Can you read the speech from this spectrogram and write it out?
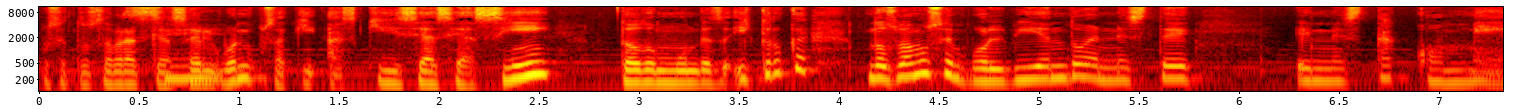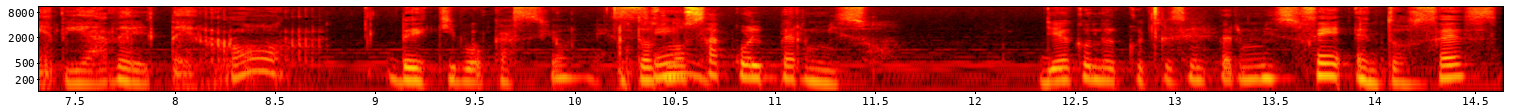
pues entonces habrá que hacerlo. Bueno, pues aquí, aquí se hace así, todo el mundo es, y creo que nos vamos envolviendo en este en esta comedia del terror de equivocaciones. Entonces no sacó el permiso. Llega con el coche sin permiso. Sí, entonces,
